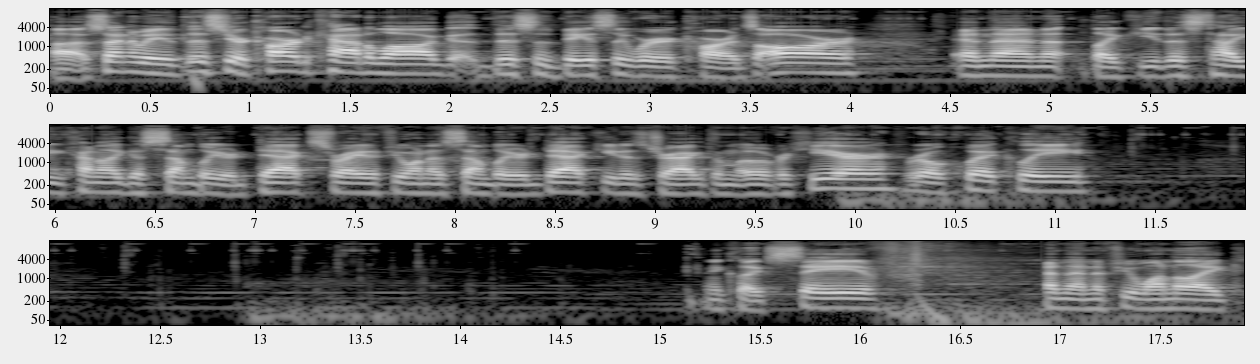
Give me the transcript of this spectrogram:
Uh, so anyway, this is your card catalog. This is basically where your cards are. And then like you, this is how you kind of like assemble your decks, right? If you want to assemble your deck, you just drag them over here real quickly. And click save. And then if you want to like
